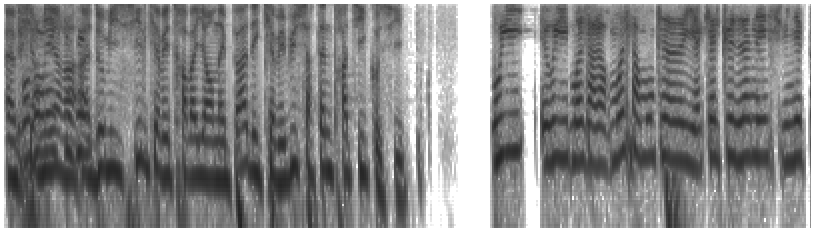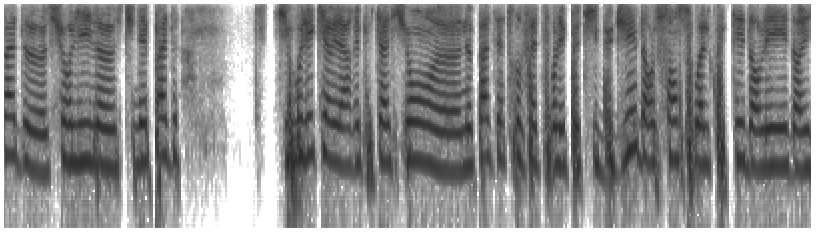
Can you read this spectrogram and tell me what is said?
Infirmière Bonjour, à domicile qui avait travaillé en EHPAD et qui avait vu certaines pratiques aussi. Oui, oui, moi, alors moi, ça remonte euh, il y a quelques années. C'est une EHPAD euh, sur l'île. C'est une EHPAD, si vous voulez, qui avait la réputation euh, ne pas être faite pour les petits budgets, dans le sens où elle coûtait dans les dans les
